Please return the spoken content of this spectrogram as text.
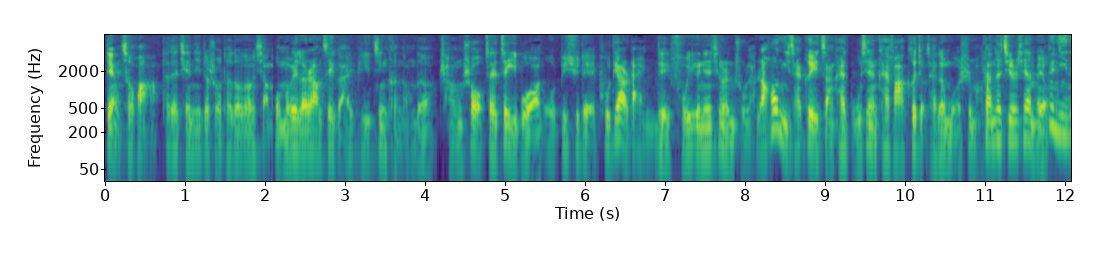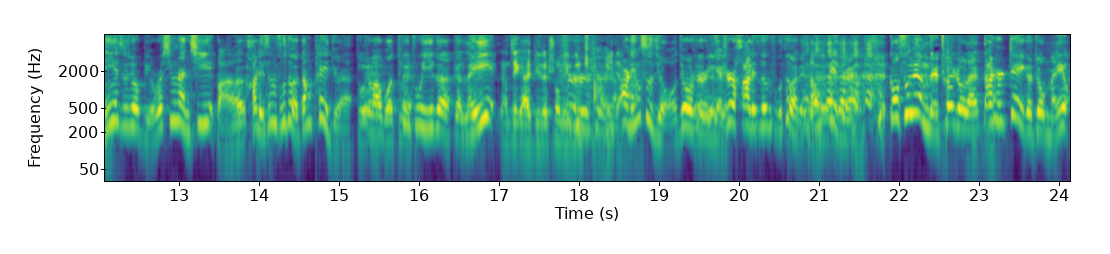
电影策划啊，他在前期的时候他都能想到，我们为了让这个 IP 尽可能的长寿，在这一步啊，我必须得铺第二代，你得扶一个年轻人出来，然后你才可以展开无限开发割韭菜的模式嘛。但他其实现在没有。对你的意思就是，比如说《星战七》把哈里森福特当配角，是吧？我推出一个个雷。让这个 IP 的寿命更长一点啊。二零四九就是也是哈里森福特得当配角，高司令得推出来，但是这个就没有。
